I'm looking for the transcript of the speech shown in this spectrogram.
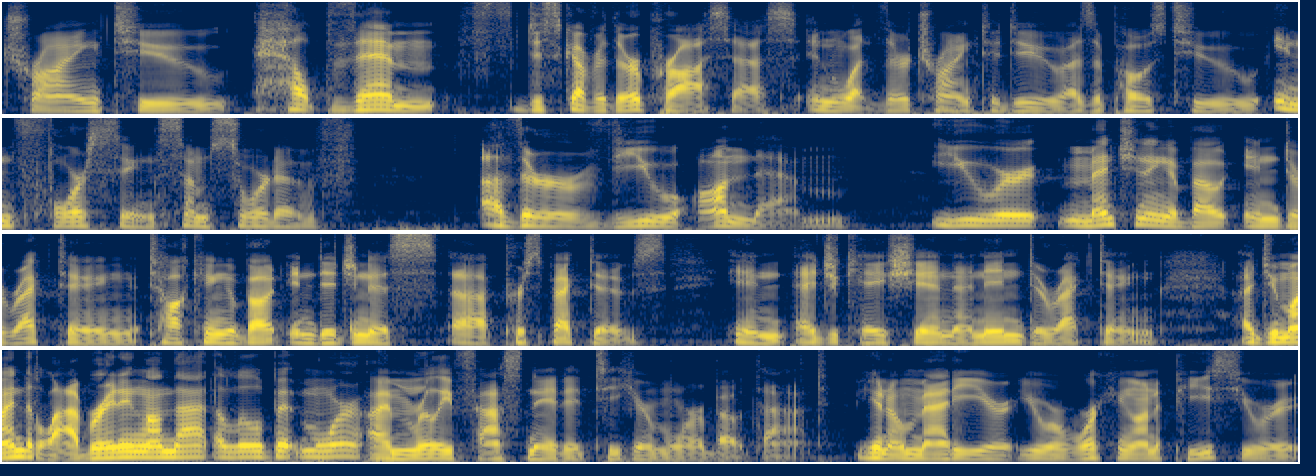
trying to help them f- discover their process in what they're trying to do, as opposed to enforcing some sort of other view on them. You were mentioning about in directing, talking about Indigenous uh, perspectives in education and in directing. Uh, do you mind elaborating on that a little bit more? I'm really fascinated to hear more about that. You know, Mady, you're, you were working on a piece, you were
